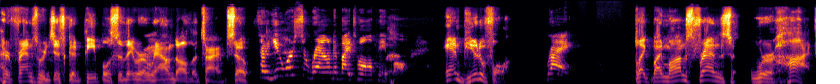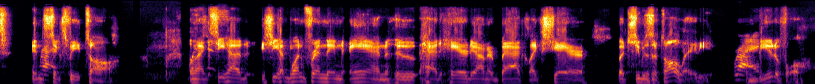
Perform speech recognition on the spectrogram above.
her friends were just good people. So they were Right. around all the time. So, So you were surrounded by tall people, and beautiful. right? Like my mom's friends were hot and Right. six feet tall. Which like is- she had she had one friend named Anne who had hair down her back like Cher, but she was a tall lady. Right. Beautiful.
